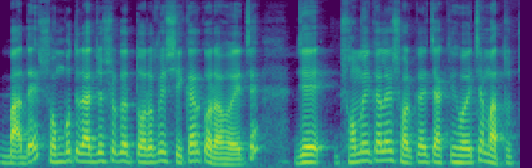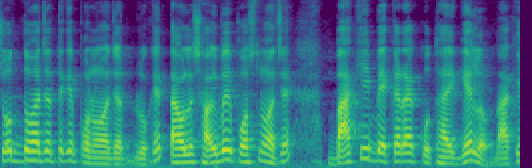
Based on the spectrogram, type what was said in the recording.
বাদে সম্প্রতি রাজ্য সরকারের তরফে স্বীকার করা হয়েছে যে সময়কালে সরকারি চাকরি হয়েছে মাত্র চোদ্দ হাজার থেকে পনেরো হাজার লোকের, তাহলে স্বাভাবিক প্রশ্ন আছে, বাকি বেকাররা কোথায় গেল? বাকি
